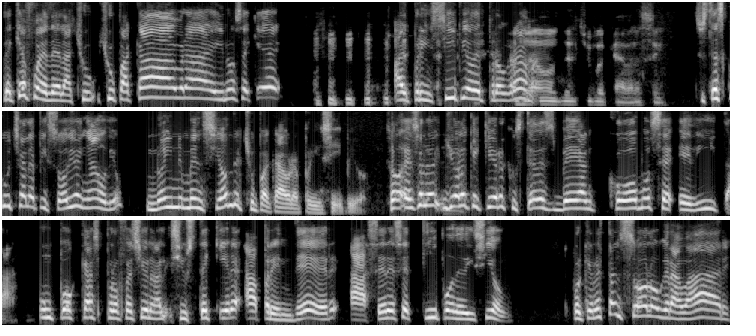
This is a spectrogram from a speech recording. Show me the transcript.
de qué fue, de la chupacabra y no sé qué, al principio del programa. Hablamos del chupacabra, sí. Si usted escucha el episodio en audio, no hay mención del chupacabra al principio. eso yo lo que quiero es que ustedes vean cómo se edita un podcast profesional si usted quiere aprender a hacer ese tipo de edición. Porque no es tan solo grabar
